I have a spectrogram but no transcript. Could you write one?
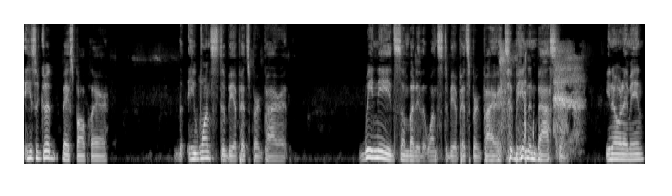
he's a good baseball player. He wants to be a Pittsburgh Pirate. We need somebody that wants to be a Pittsburgh Pirate to be an ambassador. You know what I mean?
